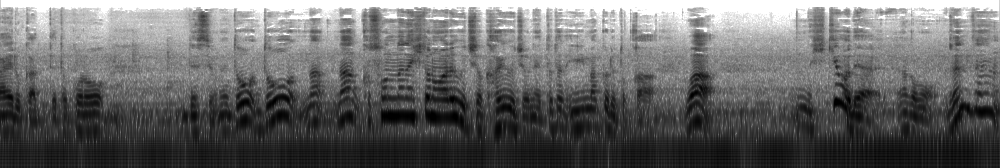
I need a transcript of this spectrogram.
えるかってところですよね。どうどうななんかそんなね人の悪口と陰口をネットで言いまくるとかは卑怯でなんかもう全然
